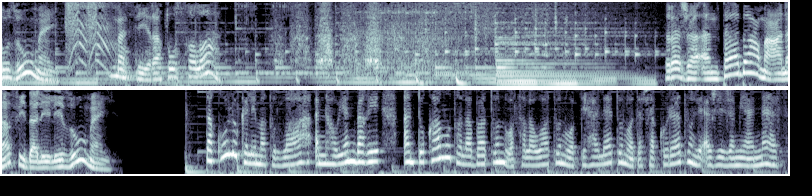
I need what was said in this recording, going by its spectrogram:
زومي. مسيرة صلاة. رجاء تابع معنا في دليل زومي. تقول كلمة الله أنه ينبغي أن تقام طلبات وصلوات وابتهالات وتشكرات لأجل جميع الناس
